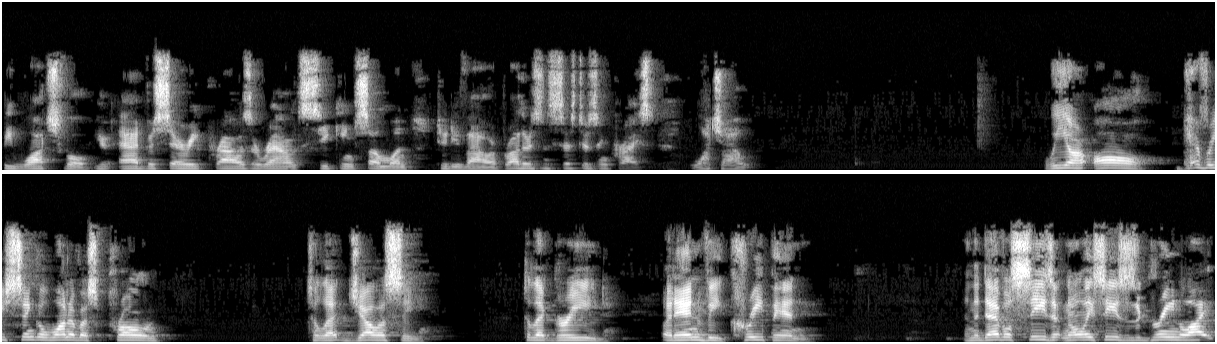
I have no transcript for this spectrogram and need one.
be watchful. Your adversary prowls around seeking someone to devour. Brothers and sisters in Christ, watch out. We are all, every single one of us, prone to let jealousy, to let greed, let envy creep in. And the devil sees it and all he sees is a green light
